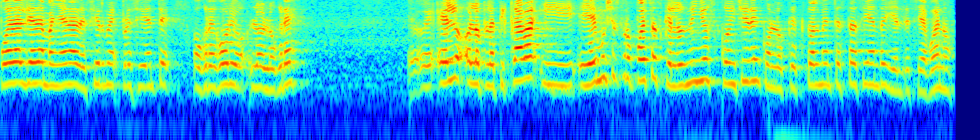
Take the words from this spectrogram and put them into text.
pueda el día de mañana decirme, presidente o Gregorio, lo logré él lo platicaba y, hay muchas propuestas que los niños coinciden con lo que actualmente está haciendo y él decía, bueno,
